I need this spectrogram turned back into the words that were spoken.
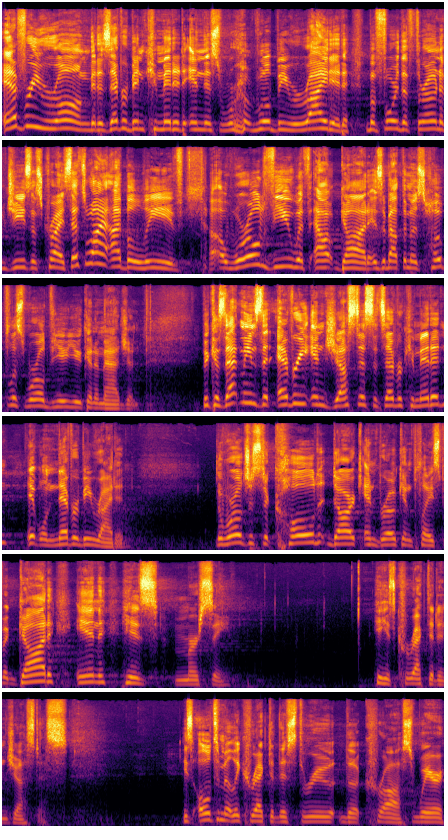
Every wrong that has ever been committed in this world will be righted before the throne of Jesus Christ. That's why I believe a worldview without God is about the most hopeless worldview you can imagine. Because that means that every injustice that's ever committed, it will never be righted. The world's just a cold, dark, and broken place, but God, in His mercy, He has corrected injustice. He's ultimately corrected this through the cross, where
